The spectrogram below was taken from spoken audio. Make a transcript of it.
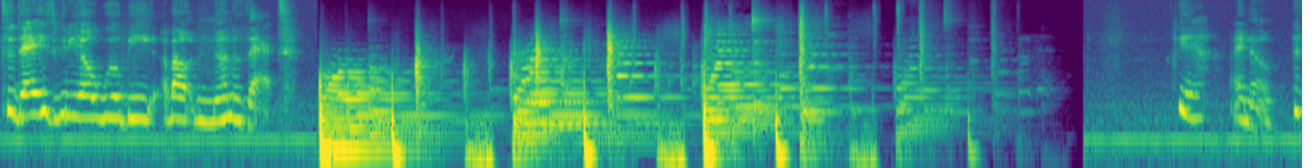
today's video will be about none of that. I know.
